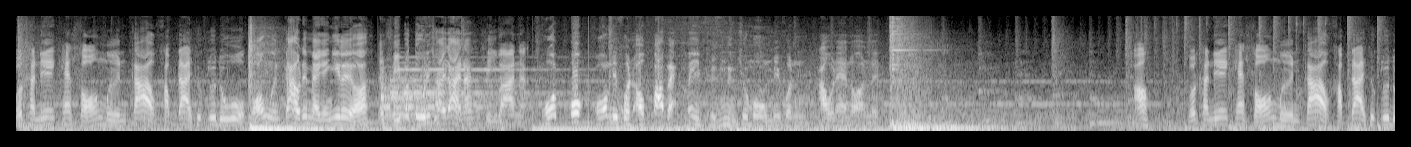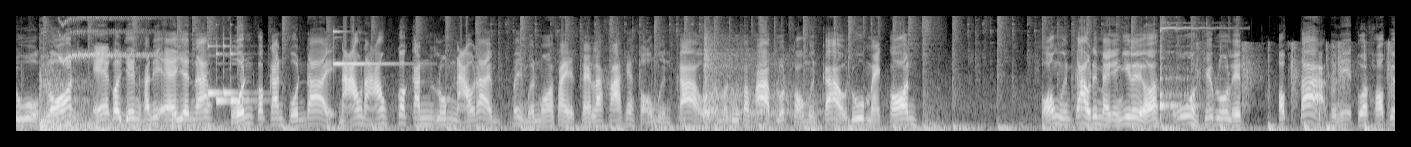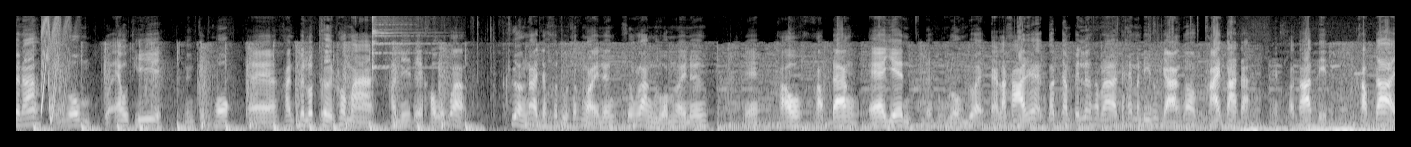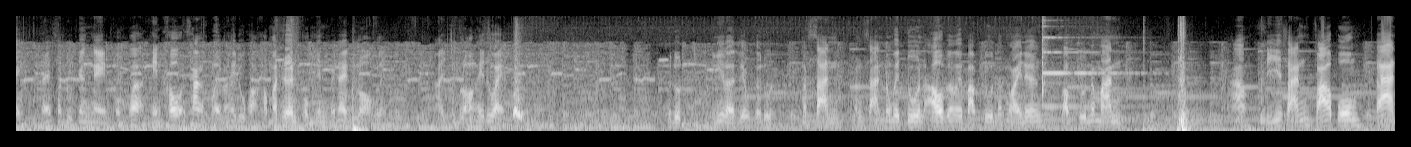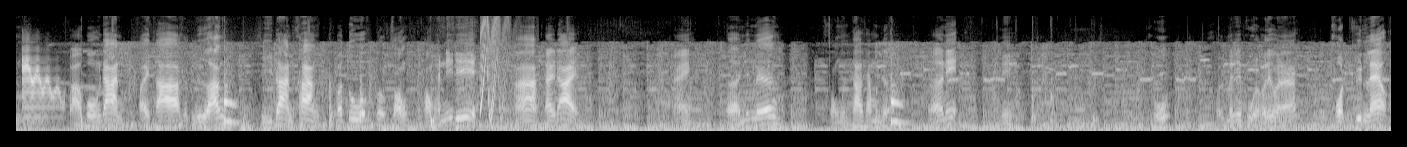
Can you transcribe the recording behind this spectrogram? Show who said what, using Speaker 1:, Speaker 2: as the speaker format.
Speaker 1: รถคันนี้แค่ 29,000ขับได้ทุกฤดู 29,000ได้แม็กอย่างนี้เลยเหรอ แต่สีประตูที่ใช้ได้นะสีบานอะโคตรปุ๊บเพราะว่ามีคนเอาปั๊บอะไม่ถึง 1 ชั่วโมงมีคนเอาแน่นอนเลย เอารถคันนี้แค่ 29,000ขับได้ทุกฤดู ร้อน แอร์ก็เย็น คันนี้แอร์เย็นนะ ฝนก็กันฝนได้ หนาวหนาวก็กันลมหนาวได้ ไม่เหมือนมอไซค์แต่ราคาแค่ 29,000เรามาดูสภาพรถ 29,000ดูแม็กก่อน 29,000ได้แม็กอย่างนี้เลยเหรอ โอ้เชฟโรเลตออปต้าตัวนี้ตัวท็อปด้วยนะถุงลมตัว LT 1.6 แต่คันเป็นรถเทิร์นเข้ามา อันนี้แต่เขาบอกว่าเครื่องน่าจะสะดุดสักหน่อยนึงช่วงล่างหลวมหน่อยนึงเนี่ยเขาขับดัง แอร์เย็นและถุงลมด้วย แต่ราคาเนี้ยก็จำเป็นเรื่องธรรมดาจะให้มันดีทุกอย่างก็ขายตัดอะเนี่ยสตาร์ติดขับได้แต่สะดุดยังไง ผมก็เห็นเขาช่างเปิดมาให้ดูเพราะเขามาเทิร์นผมยังไม่ได้ลองเลยอะผมลองให้ด้วย สะดุดอย่างนี้เหรอเรียกว่าสะดุด มันสั่นมันสั่นต้องไปจูนเอาต้องไปปรับจูนสักหน่อยนึงปรับจูนน้ำมันเอาสีสันฝาโปรงด้าน ฝาโปรงด้านไฟตาเหลือง สีด้านข้างประตูสองสองแผ่นนี้ดีอ่าได้ได้ไหนเออนิดนึงสองหมื่นเก้าช่างมันเถอะเออนี่นี่ผูไม่ใช่ผูเขาเรียกว่านะผดขึ้นแล้ว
